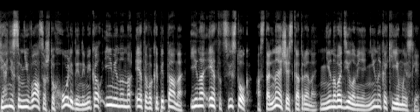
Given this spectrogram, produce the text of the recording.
Я не сомневался, что Холидей намекал именно на этого капитана и на этот свисток. Остальная часть Катрена не наводила меня ни на какие мысли.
